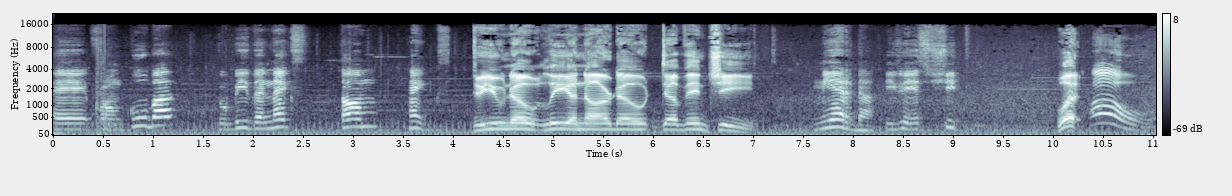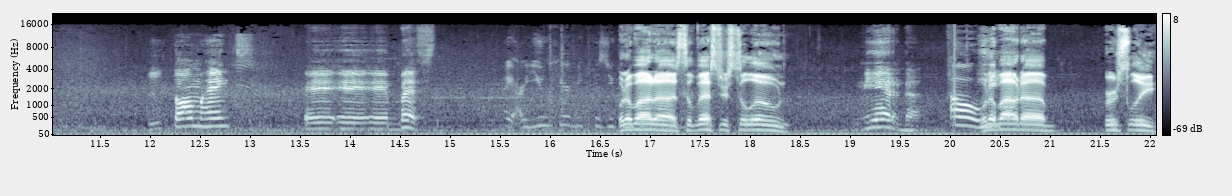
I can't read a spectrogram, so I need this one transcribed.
eh, from Cuba to be the next Tom Hanks. Do you know Leonardo da Vinci? Mierda, he is shit. What? Oh! Tom Hanks, eh, eh, eh, best. Wait, are you here because you? What about uh Sylvester Stallone? Mierda. Oh. What about uh Bruce Lee?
